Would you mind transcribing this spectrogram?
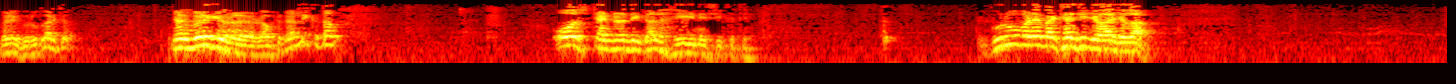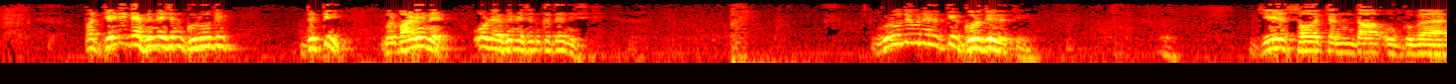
ਮਿਲੀ ਗੁਰੂ ਘਰ ਚੋਂ। ਜਦ ਮਿਲ ਗਈ, ਉਹਨਾਂ ਨੇ ਅਡਾਪਟ ਕਰ ਲਈ ਕਿਤਾਬ। ਉਹ ਸਟੈਂਡਰਡ ਦੀ ਗੱਲ ਹੈ ਹੀ ਨਹੀਂ ਸੀ ਕਿਤੇ। ਗੁਰੂ ਬਣੇ ਬੈਠੇ ਸੀ ਜਗ੍ਹਾ ਜਗ੍ਹਾ ਪਰ ਜਿਹੜੀ ਡੈਫੀਨੇਸ਼ਨ ਗੁਰੂ ਦੀ ਦਿੱਤੀ, ਗੁਰਬਾਣੀ ਨੇ, ਉਹ ਡੈਫੀਨੇਸ਼ਨ ਕਿਤੇ ਨਹੀਂ ਸੀ। ਗੁਰੂ ਦੀ ਵੀ ਨਹੀਂ ਦਿੱਤੀ, ਗੁਰ ਦੀ ਦਿੱਤੀ। ਜੇ ਸੋ ਚੰਦਾ ਉਗਵੈ,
